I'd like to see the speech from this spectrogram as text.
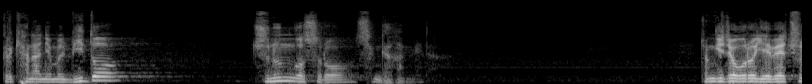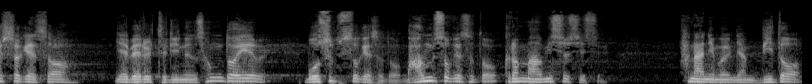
그렇게 하나님을 믿어 주는 것으로 생각합니다. 정기적으로 예배 출석해서 예배를 드리는 성도의 모습 속에서도, 마음 속에서도 그런 마음이 있을 수 있어요. 하나님을 그냥 믿어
